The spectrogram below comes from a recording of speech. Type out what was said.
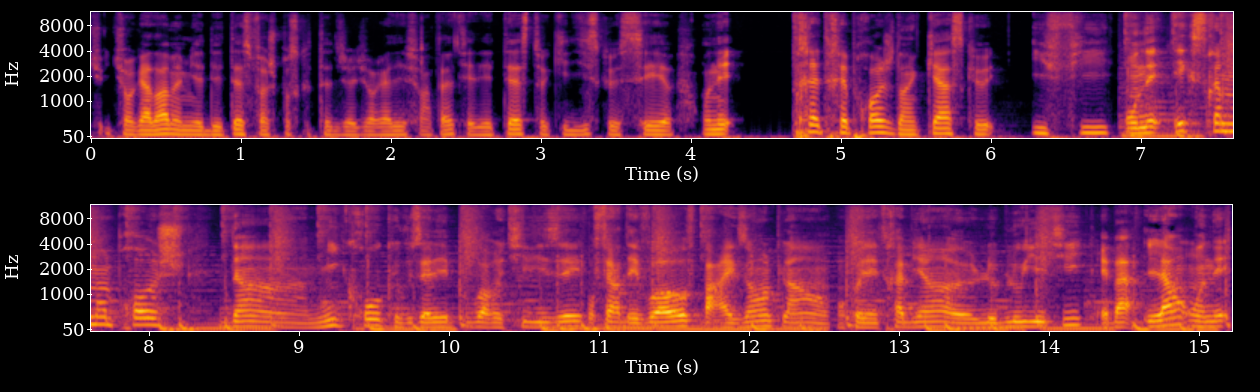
tu, tu, regarderas, même il y a des tests, enfin je pense que tu as déjà dû regarder sur internet, il y a des tests qui disent que c'est, on est très très proche d'un casque on est extrêmement proche d'un micro que vous allez pouvoir utiliser pour faire des voix off par exemple. Hein. On connaît très bien euh, le Blue Yeti. Et bah là, on est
